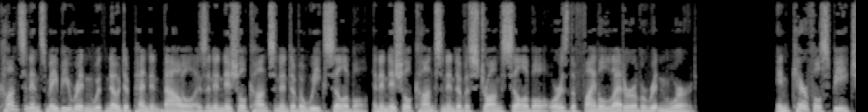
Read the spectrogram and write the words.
Consonants may be written with no dependent vowel as an initial consonant of a weak syllable, an initial consonant of a strong syllable or as the final letter of a written word. In careful speech,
